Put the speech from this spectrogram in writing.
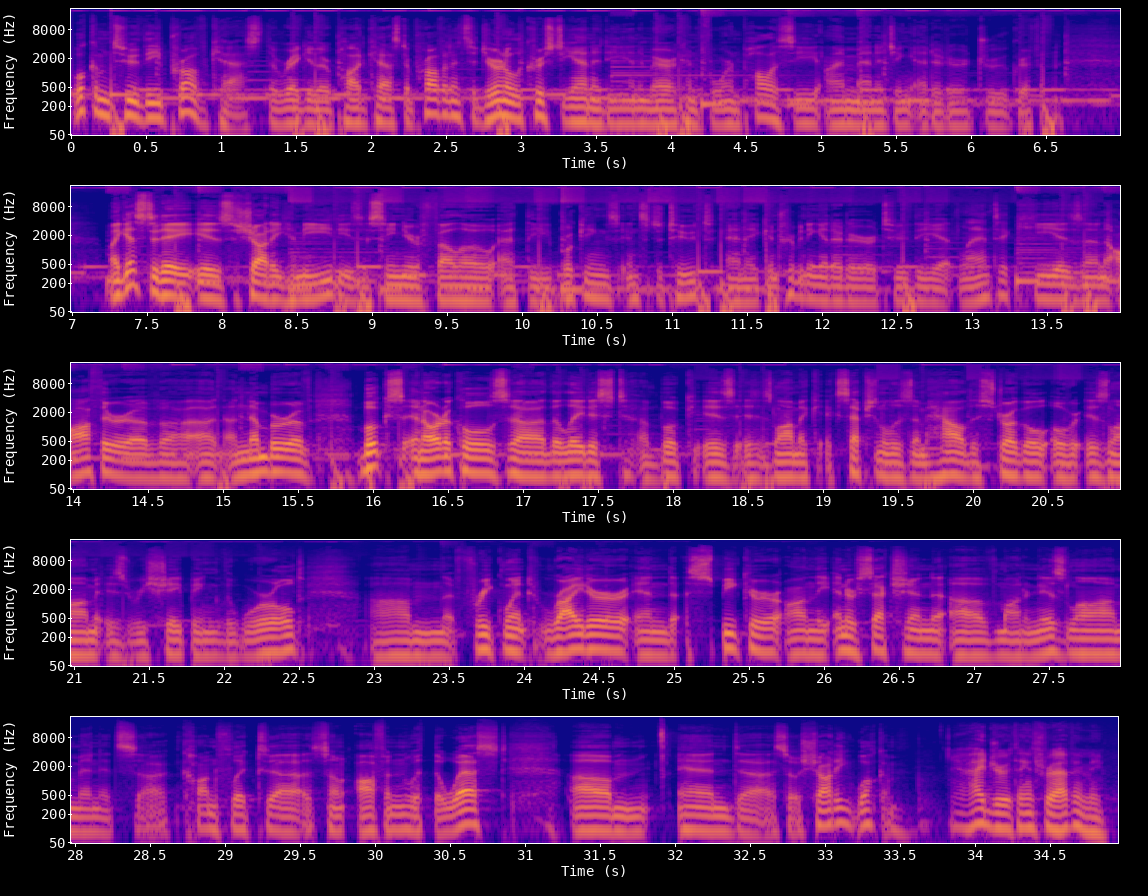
Welcome to the Provcast, the regular podcast of Providence, a journal of Christianity and American foreign policy. I'm managing editor Drew Griffin. My guest today is Shadi Hamid. He's a senior fellow at the Brookings Institute and a contributing editor to The Atlantic. He is an author of uh, a number of books and articles. Uh, the latest uh, book is Islamic Exceptionalism How the Struggle Over Islam is Reshaping the World. Um, frequent writer and speaker on the intersection of modern Islam and its uh, conflict, uh, some, often with the West. Um, and uh, so, Shadi, welcome. Hi, Drew. Thanks for having me.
